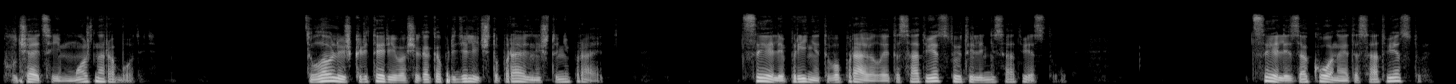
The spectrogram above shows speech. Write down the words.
Получается, им можно работать. Ты улавливаешь критерии вообще, как определить, что правильно и что неправильно. Цели принятого правила это соответствует или не соответствует? Цели закона это соответствует?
